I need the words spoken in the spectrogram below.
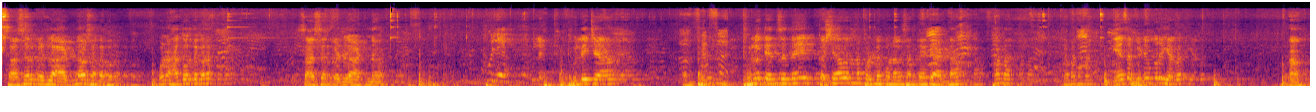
सासरकडलं आडनाव सांगा बरं. कोण? हात वर तर करा. सासरकडलं आडनाव फुले. फुले. फुलेच्या. फुलं- त्यांचं ते कशावर पडलं कोणाला सांगता येते आडनाव थांबा. थांबा थांबा. याचा व्हिडिओ करू याला. हा.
